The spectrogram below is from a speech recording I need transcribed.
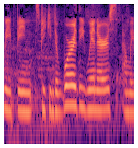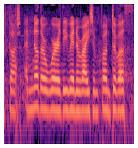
we've been speaking to worthy winners, and we've got another worthy winner right in front of us.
